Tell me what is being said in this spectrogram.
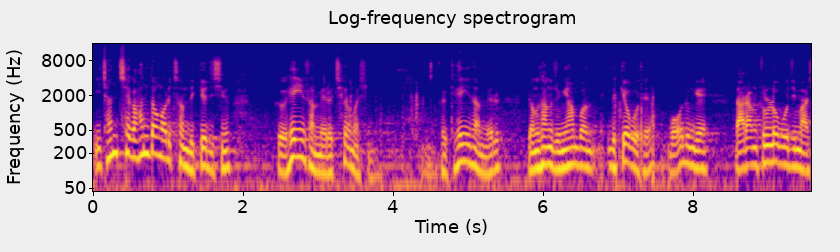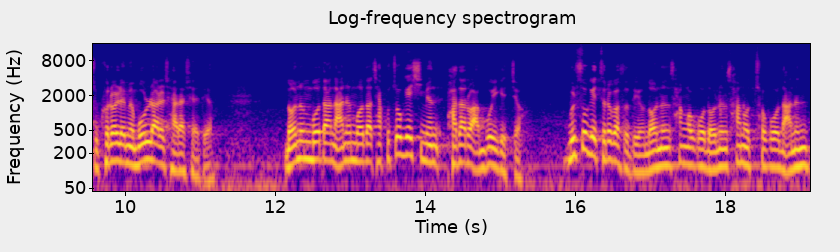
이 전체가 한 덩어리처럼 느껴지시면 그 해인산매를 체험하십니다. 그렇게 해인산매를 명상 중에 한번 느껴보세요. 모든 게 나랑 둘러보지 마시고 그러려면 몰라를 잘 하셔야 돼요. 너는 뭐다 나는 뭐다 자꾸 쪼개시면 바다로 안 보이겠죠. 물속에 들어가서도요. 너는 상어고 너는 산호초고 나는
